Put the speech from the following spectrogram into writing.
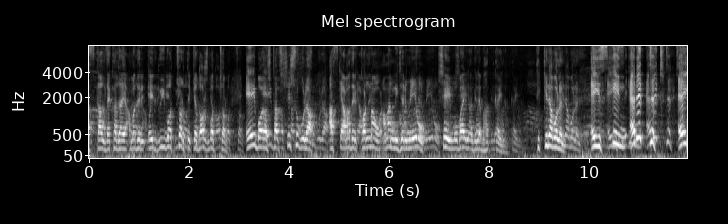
আজকাল দেখা যায় আমাদের এই দুই বছর থেকে দশ বছর এই বয়সটা শিশুগুলা, আজকে আমাদের কন্যাও, আমার নিজের মেয়েও সেই মোবাইল না দিলে ভাত খাই না। ঠিক কিনা বলেন? এই স্কিন অ্যাডিক্টেড এই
